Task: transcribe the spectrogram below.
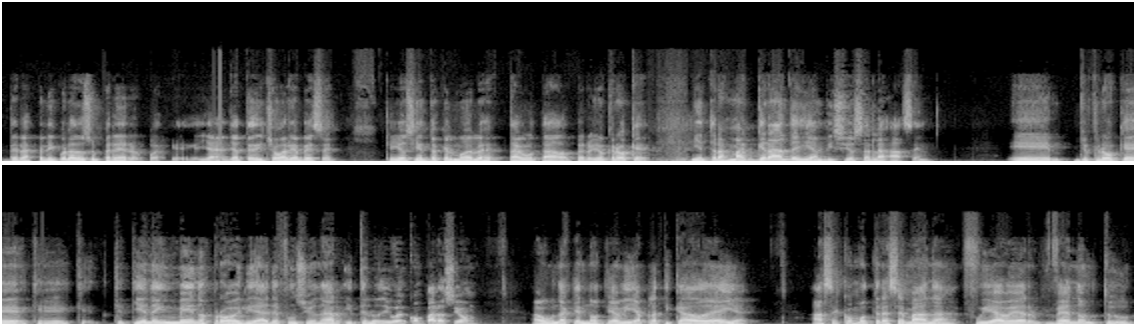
de- las películas de superhéroes, pues que que ya, ya te he dicho varias veces que yo siento que el modelo está agotado, pero yo creo que mientras más grandes y ambiciosas las hacen, eh, yo creo que, que- que- que tienen menos probabilidades de funcionar. Y te lo digo en comparación a una que no te había platicado de ella. Hace como tres semanas fui a ver Venom 2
